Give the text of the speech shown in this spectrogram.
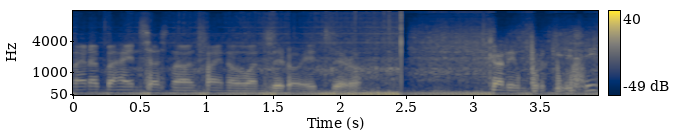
Line up behind Cessna on final 1080. Galing Burkisi.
